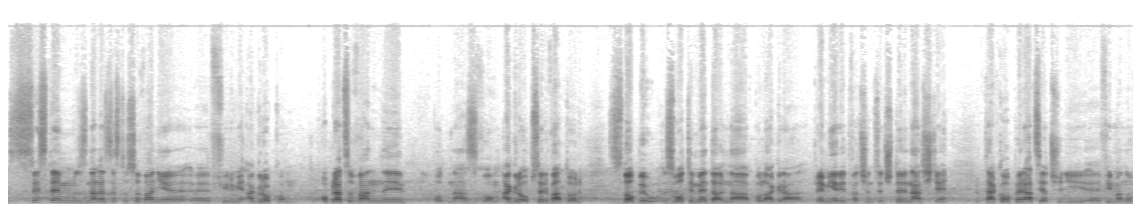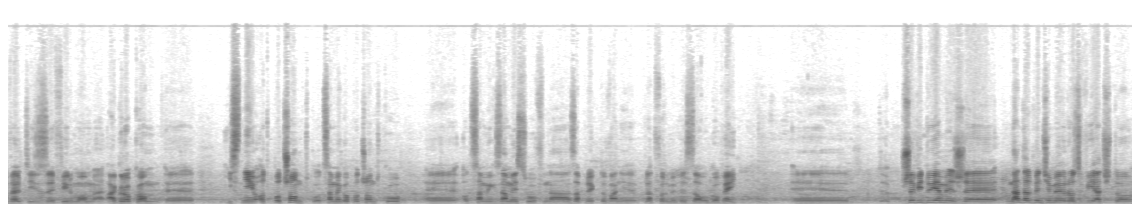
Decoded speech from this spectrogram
System znalazł zastosowanie e, w firmie Agrocom, opracowany pod nazwą Agroobserwator. Zdobył złoty medal na Polagra Premiery 2014. Ta kooperacja, czyli e, firma Novelty z firmą Agrocom e, istnieje od początku, od samego początku, od samych zamysłów na zaprojektowanie platformy bezzałogowej. Przewidujemy, że nadal będziemy rozwijać to,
